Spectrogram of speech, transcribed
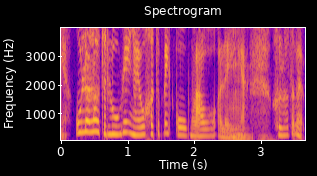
เนี่ยอุ้ยแล้วเราจะรู้ได้ไงว่าเขาจะไม่โกงเราอะไรอย่างเงี้ยคือเราจะแบบ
